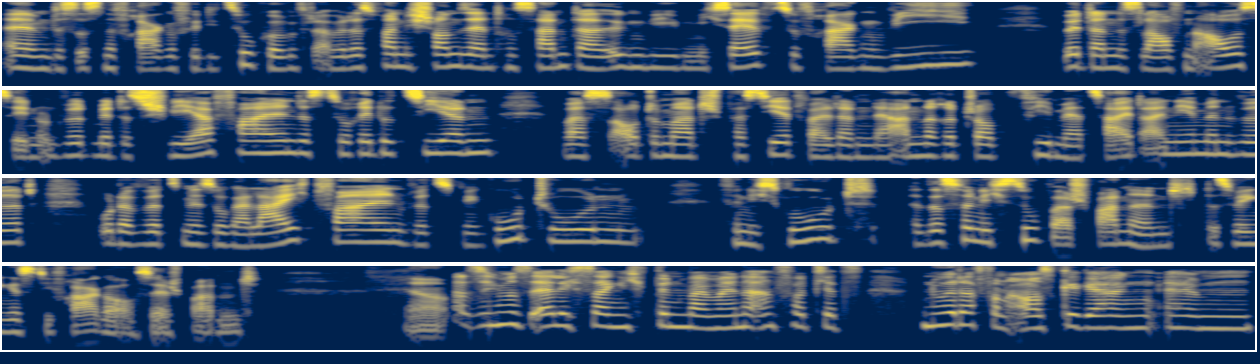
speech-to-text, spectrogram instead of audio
Ähm, das ist eine Frage für die Zukunft. Aber das fand ich schon sehr interessant, da irgendwie mich selbst zu fragen, wie wird dann das Laufen aussehen und wird mir das schwer fallen, das zu reduzieren, was automatisch passiert, weil dann der andere Job viel mehr Zeit einnehmen wird? Oder wird es mir sogar leicht fallen? Wird es mir gut tun? Finde ich es gut? Das finde ich super spannend. Deswegen ist die Frage auch sehr spannend. Ja. Also ich muss ehrlich sagen, ich bin bei meiner Antwort jetzt nur davon ausgegangen, ähm,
